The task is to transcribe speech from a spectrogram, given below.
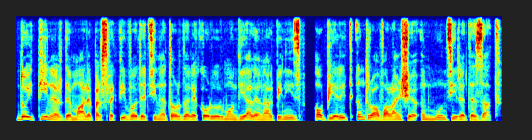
doi tineri de mare perspectivă deținători de recorduri mondiale în alpinism, au pierit într-o avalanșă în munții Retezat.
